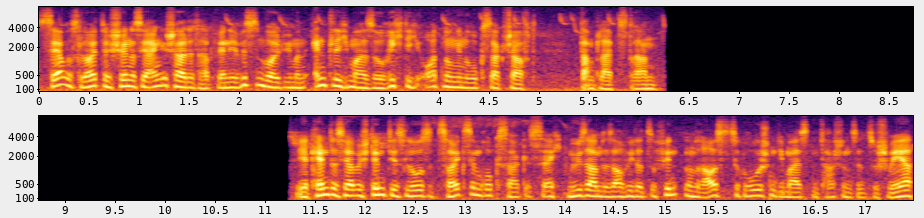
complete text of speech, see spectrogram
Servus Leute, schön, dass ihr eingeschaltet habt. Wenn ihr wissen wollt, wie man endlich mal so richtig Ordnung in den Rucksack schafft, dann bleibt's dran. Ihr kennt es ja bestimmt, dieses lose Zeugs im Rucksack. Ist echt mühsam, das auch wieder zu finden und rauszugruschen. Die meisten Taschen sind zu schwer,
